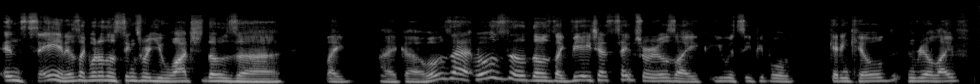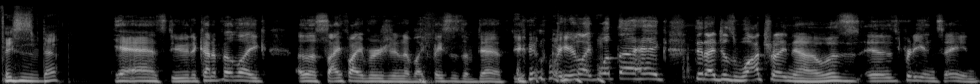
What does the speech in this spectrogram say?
insane. It was like one of those things where you watch those uh like like uh what was that? What was the, those like vhs tapes where it was like you would see people getting killed in real life Faces of Death. yes dude it kind of felt like a sci-fi version of like faces of death dude where you're like what the heck did i just watch right now it was it was pretty insane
